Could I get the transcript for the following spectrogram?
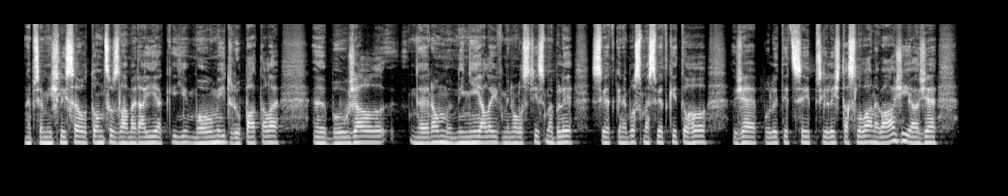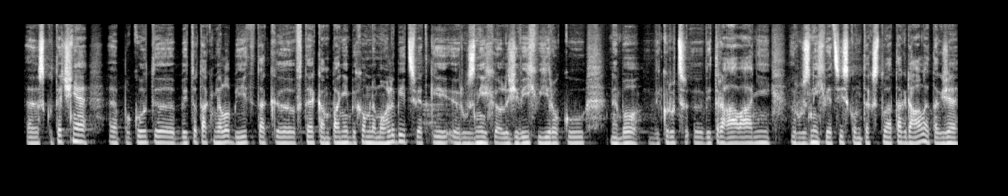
nepřemýšlí se o tom, co znamenají, jaký mohou mít dopad, ale eh, bohužel nejenom nyní, ale i v minulosti jsme byli svědky nebo jsme svědky toho, že politici příliš ta slova neváží a že eh, skutečně, eh, pokud eh, by to tak mělo být, tak v té kampani bychom nemohli být svědky různých lživých výroků nebo vykruc, vytrhávání různých věcí z kontextu a tak dále. Takže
